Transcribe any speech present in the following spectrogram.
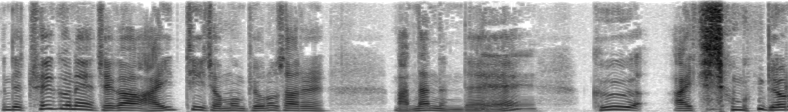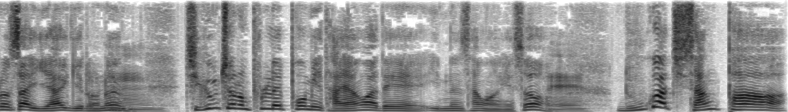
근데 최근에 제가 IT 전문 변호사를 만났는데 예. 그 IT 전문 변호사 이야기로는 음. 지금처럼 플랫폼이 다양화돼 있는 상황에서 예. 누가 지상파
